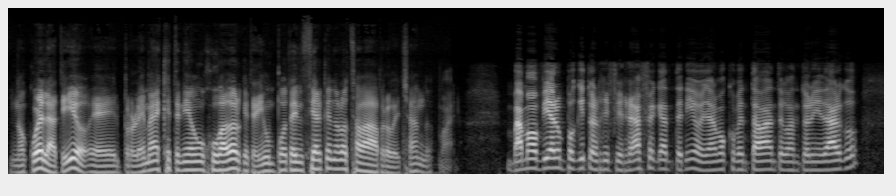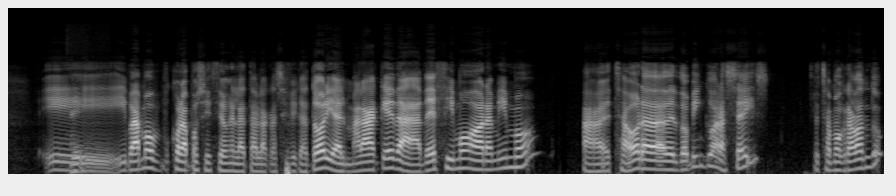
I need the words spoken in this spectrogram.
no cuela, tío. El problema es que tenía un jugador que tenía un potencial que no lo estaba aprovechando. Bueno, vamos a obviar un poquito el rifirrafe que han tenido, ya lo hemos comentado antes con Antonio Hidalgo. Y, y vamos con la posición en la tabla clasificatoria. El Málaga queda décimo ahora mismo, a esta hora del domingo, a las 6, que estamos grabando.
